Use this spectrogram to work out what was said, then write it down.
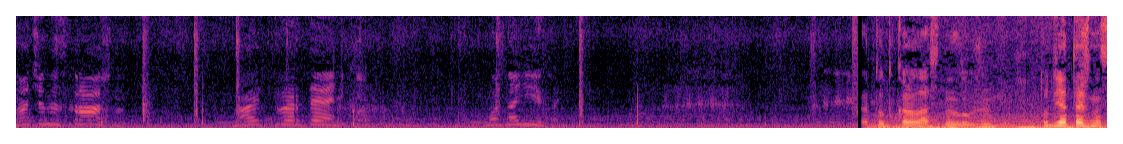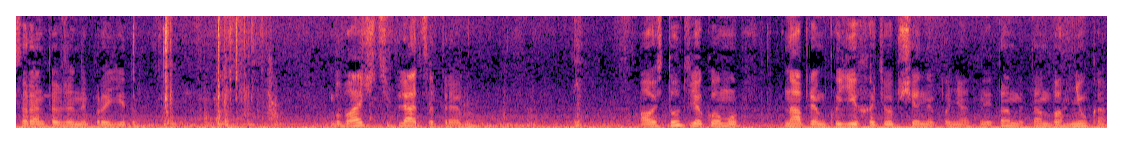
Наче не страшно. Навіть тверденько. Можна їхати. Тут класна лужа. Тут я теж на Сорента вже не проїду. Бо бачиш, чіплятися треба. А ось тут в якому напрямку їхати взагалі непонятно. І там, і там багнюка.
